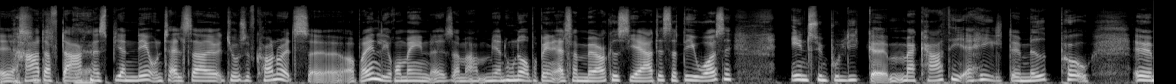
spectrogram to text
øh, Heart of Darkness ja. bliver nævnt, altså Joseph Conrads øh, oprindelige roman, øh, som har mere end 100 år på banen, altså Mørkets Hjerte, så det er jo også en symbolik, øh, McCarthy er helt øh, med på. Øh,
